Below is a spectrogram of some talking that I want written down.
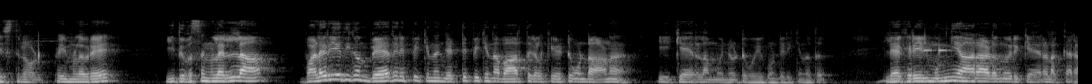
പ്രൈസ് പ്രിയമുള്ളവരെ ഈ ദിവസങ്ങളെല്ലാം വളരെയധികം വേദനിപ്പിക്കുന്ന ഞെട്ടിപ്പിക്കുന്ന വാർത്തകൾ കേട്ടുകൊണ്ടാണ് ഈ കേരളം മുന്നോട്ട് പോയിക്കൊണ്ടിരിക്കുന്നത്. ലഹരിയിൽ മുങ്ങി ആറാടുന്ന ഒരു കേരളക്കര.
